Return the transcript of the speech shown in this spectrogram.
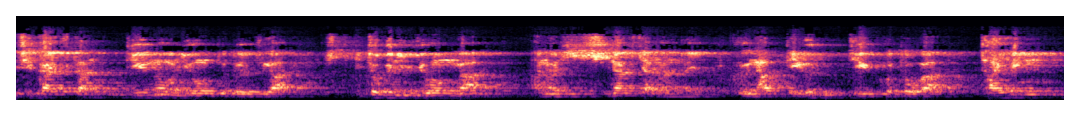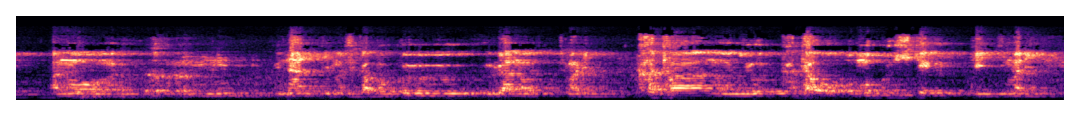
世界負担っていうのを日本とドイツが、特に日本が、あの、しなくちゃならなくなっているっていうことが、大変、あの、なんて言いますか、僕らの、つまり、肩の荷肩を重くしているって、つまり、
